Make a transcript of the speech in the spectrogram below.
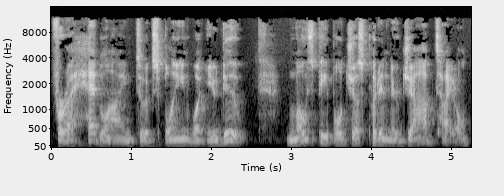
for a headline to explain what you do. Most people just put in their job title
